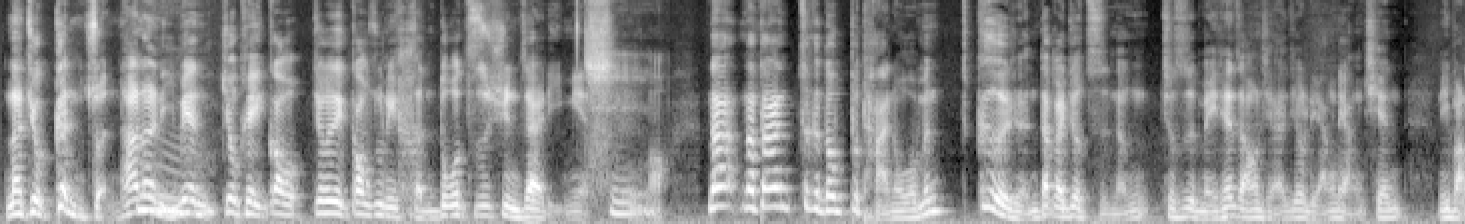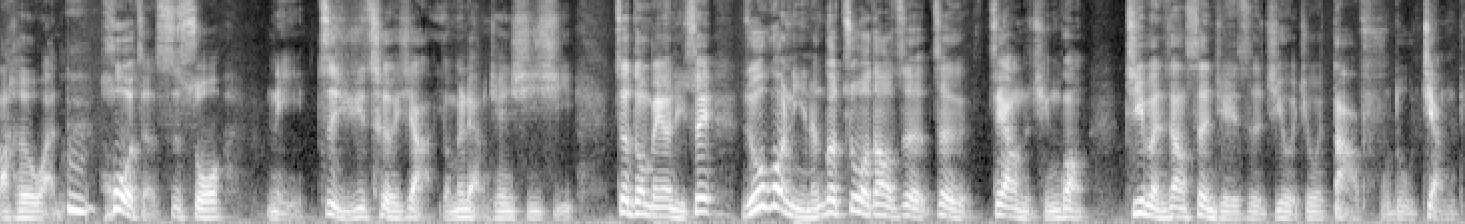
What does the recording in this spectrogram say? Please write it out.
那就更准。它那里面就可以告就可以告诉你很多资讯在里面。是啊，那那当然这个都不谈了，我们个人大概就只能就是每天早上起来就量两千，你把它喝完，嗯，或者是说。你自己去测一下有没有两千 CC，这都没问题。所以如果你能够做到这这这样的情况，基本上肾结石的机会就会大幅度降低，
